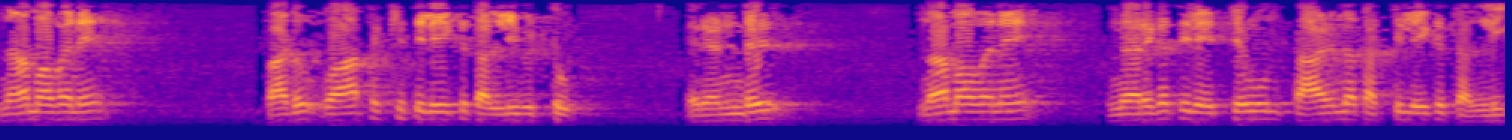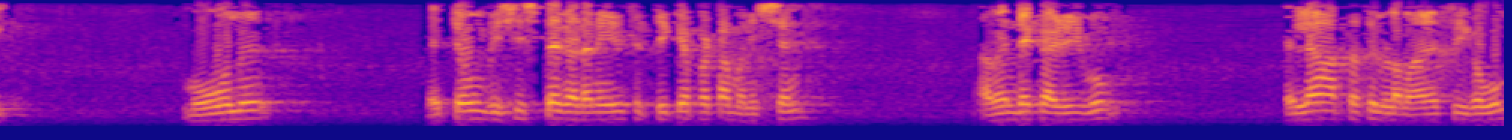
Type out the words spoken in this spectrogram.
നാം അവനെ പടു വാർദ്ധക്യത്തിലേക്ക് തള്ളിവിട്ടു. രണ്ട് നാം അവനെ നരകത്തിൽ ഏറ്റവും താഴ്ന്ന തട്ടിലേക്ക് തള്ളി. മൂന്ന് ഏറ്റവും വിശിഷ്ട ഘടനയിൽ സൃഷ്ടിക്കപ്പെട്ട മനുഷ്യൻ അവന്റെ കഴിവും എല്ലാ അർത്ഥത്തിലുള്ള മാനസികവും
